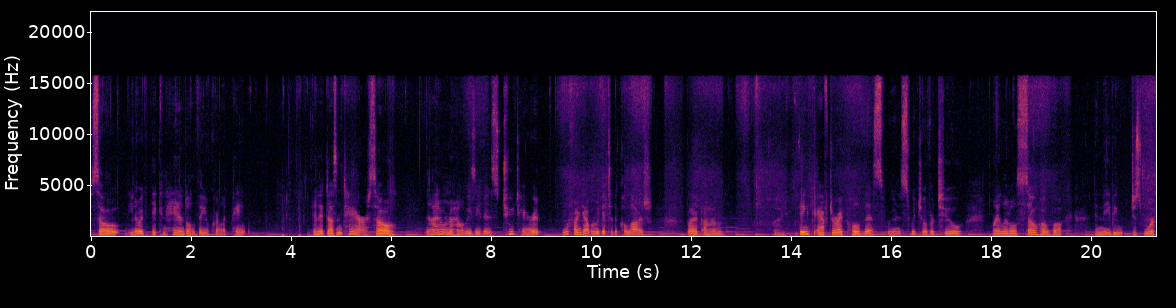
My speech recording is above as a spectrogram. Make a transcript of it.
So, you know, it, it can handle the acrylic paint and it doesn't tear. So, I don't know how easy it is to tear it. We'll find out when we get to the collage. But um, I think after I pull this, we're going to switch over to my little Soho book and maybe just work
